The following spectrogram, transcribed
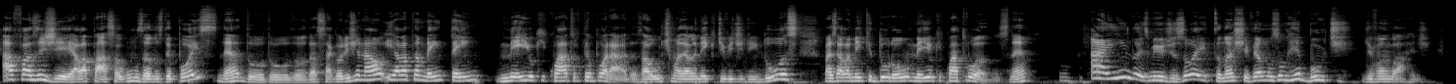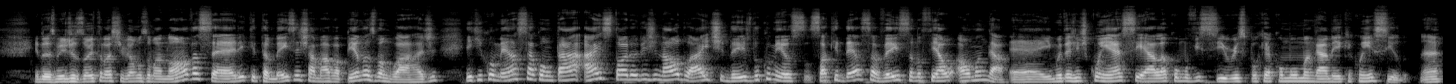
A fase G, ela passa alguns anos depois, né, do, do, do, da saga original, e ela também tem meio que quatro temporadas. A última dela é meio que dividida em duas, mas ela meio que durou meio que quatro anos, né? Aí em 2018 nós tivemos um reboot de Vanguard. Em 2018, nós tivemos uma nova série que também se chamava apenas Vanguard e que começa a contar a história original do Aichi desde o começo, só que dessa vez sendo fiel ao mangá. É, e muita gente conhece ela como V-Series porque é como um mangá meio que é conhecido, né?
